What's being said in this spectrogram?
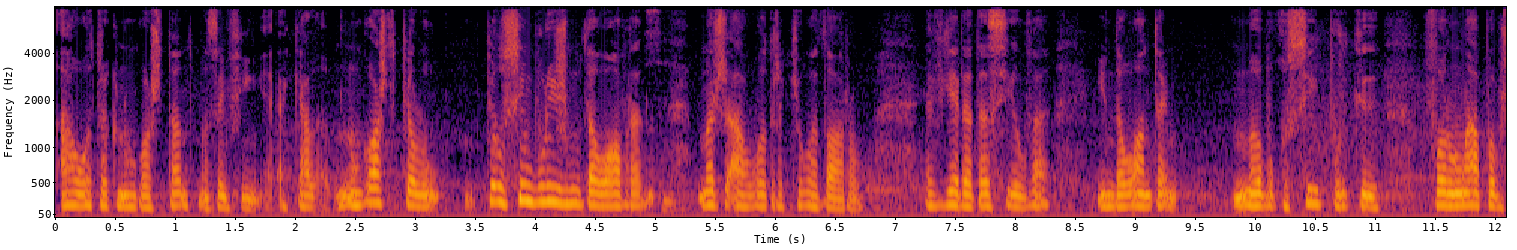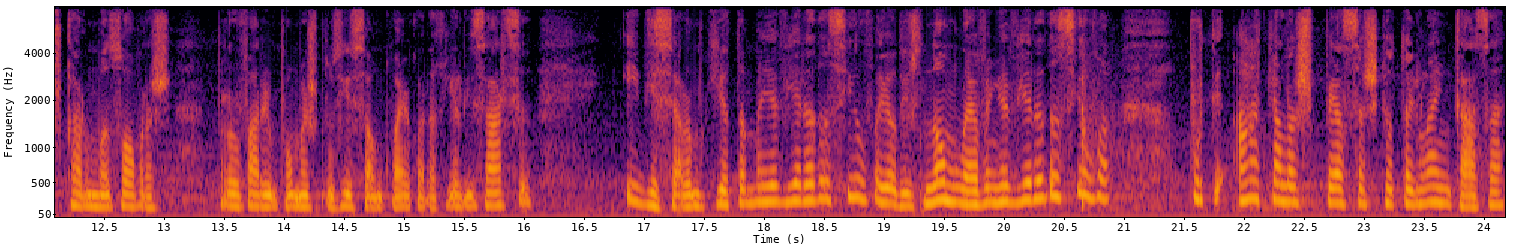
há outra que não gosto tanto, mas enfim, aquela, não gosto pelo, pelo simbolismo da obra, Sim. mas há outra que eu adoro, a Vieira da Silva. Ainda ontem me aborreci porque foram lá para buscar umas obras para levarem para uma exposição que vai agora realizar-se e disseram-me que ia também a Vieira da Silva. Eu disse: não me levem a Vieira da Silva, porque há aquelas peças que eu tenho lá em casa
